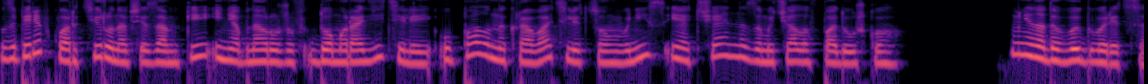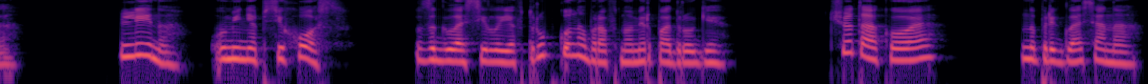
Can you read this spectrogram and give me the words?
Заперев квартиру на все замки и не обнаружив дома родителей, упала на кровать лицом вниз и отчаянно замычала в подушку. Мне надо выговориться. «Лина, у меня психоз», – загласила я в трубку, набрав номер подруги. «Чё такое?» – напряглась она.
